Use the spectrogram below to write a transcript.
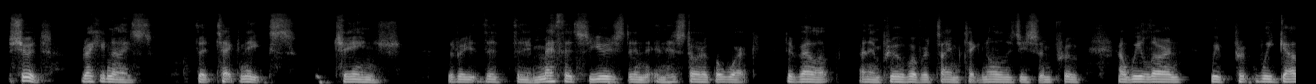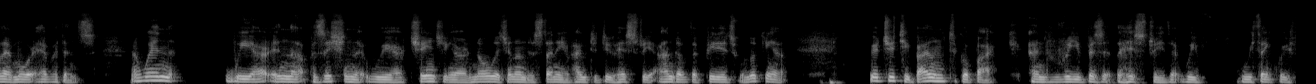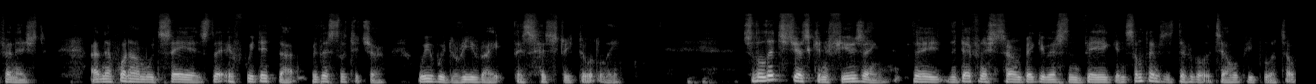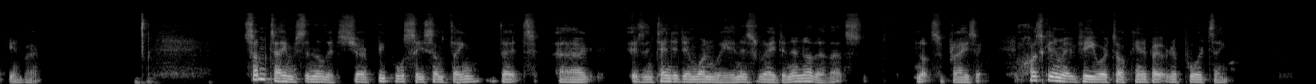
should recognize that techniques change the, the, the methods used in, in historical work develop and improve over time, technologies improve, and we learn, we, we gather more evidence. And when we are in that position that we are changing our knowledge and understanding of how to do history and of the periods we're looking at, we're duty bound to go back and revisit the history that we've we think we've finished. And if what I would say is that if we did that with this literature, we would rewrite this history totally. So the literature is confusing. The, the definitions are ambiguous and vague, and sometimes it's difficult to tell what people are talking about. Sometimes in the literature, people say something that uh, is intended in one way and is read in another. That's not surprising. Hoskin and Macve were talking about reporting.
